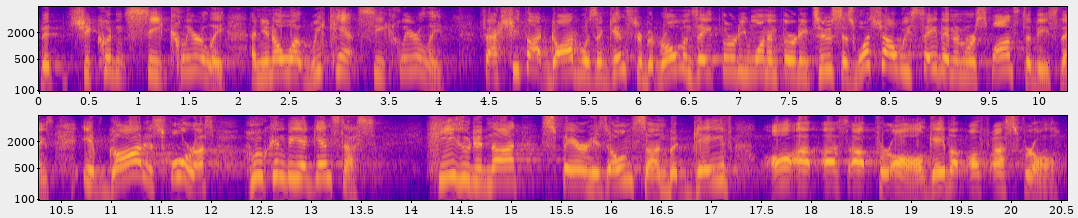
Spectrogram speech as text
that she couldn't see clearly. And you know what? We can't see clearly. In fact, she thought God was against her, but Romans 8 31 and 32 says, What shall we say then in response to these things? If God is for us, who can be against us? He who did not spare his own son, but gave all up us up for all, gave up us for all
